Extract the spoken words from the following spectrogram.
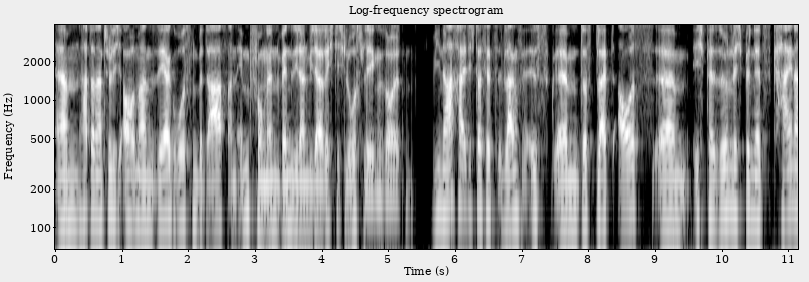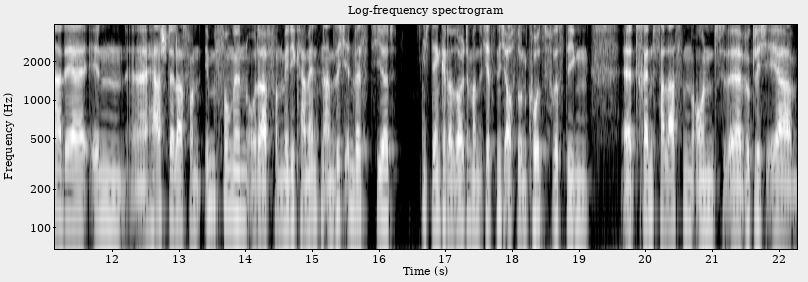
ähm, hat da natürlich auch immer einen sehr großen Bedarf an Impfungen, wenn sie dann wieder richtig loslegen sollten. Wie nachhaltig das jetzt lang ist, ähm, das bleibt aus. Ähm, ich persönlich bin jetzt keiner, der in äh, Hersteller von Impfungen oder von Medikamenten an sich investiert ich denke, da sollte man sich jetzt nicht auf so einen kurzfristigen äh, Trend verlassen und äh, wirklich eher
